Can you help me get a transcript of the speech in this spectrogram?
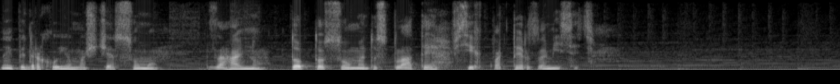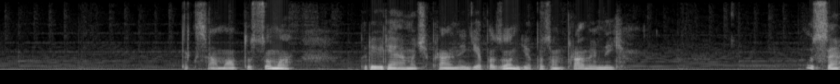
Ну і підрахуємо ще суму загальну. Тобто суми до сплати всіх квартир за місяць. Так само автосума. Перевіряємо, чи правильний діапазон. Діапазон правильний. Усе.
